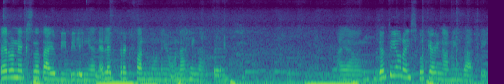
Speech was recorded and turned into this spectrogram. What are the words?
Pero next na tayo bibili niyan. Electric fan muna yung unahin natin. Ganito yung rice cooker namin dati.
